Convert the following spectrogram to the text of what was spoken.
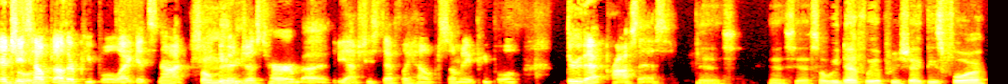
and she's So- helped other people. Like it's not so even many. just her, but yeah, she's definitely helped so many people through that process. Yes, yes, yes. So we definitely appreciate these four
